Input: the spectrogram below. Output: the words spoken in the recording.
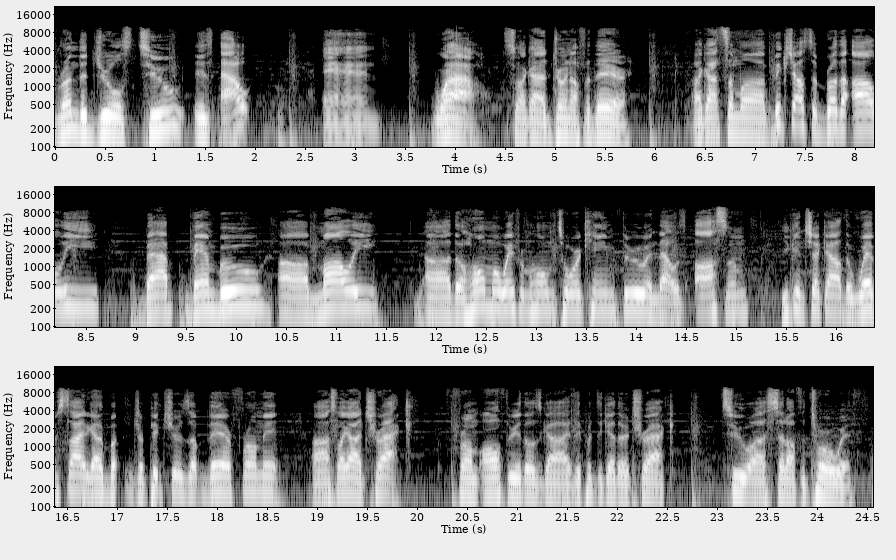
Run the Jewels 2 is out. And wow. So I got a joint off of there. I got some uh, big shouts to Brother Ali, Bab- Bambu, uh, Mally. Uh, the Home Away from Home tour came through, and that was awesome. You can check out the website. I got a bunch of pictures up there from it. Uh, so I got a track from all three of those guys. They put together a track to uh, set off the tour with.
